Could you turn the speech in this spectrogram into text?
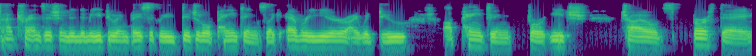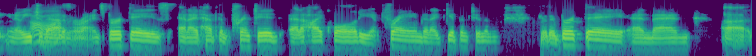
that transitioned into me doing basically digital paintings. Like every year, I would do a painting for each child's birthday, you know, each Oh, of Adam awesome. and Ryan's birthdays, and I'd have them printed at a high quality and framed, and I'd give them to them for their birthday, and then uh,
